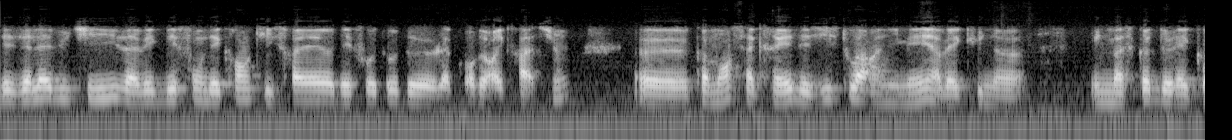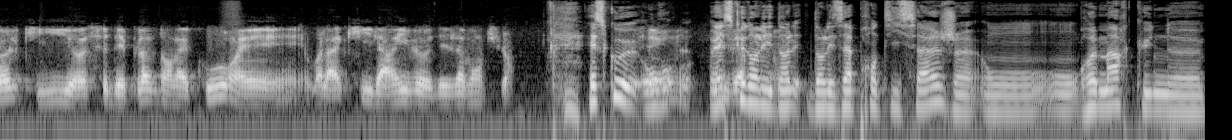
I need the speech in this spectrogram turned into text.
les élèves utilisent avec des fonds d'écran qui seraient des photos de la cour de récréation, euh, commence à créer des histoires animées avec une une mascotte de l'école qui euh, se déplace dans la cour et voilà qui il arrive des aventures. Est-ce que est-ce que dans les, dans les, apprentissages on, on remarque une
